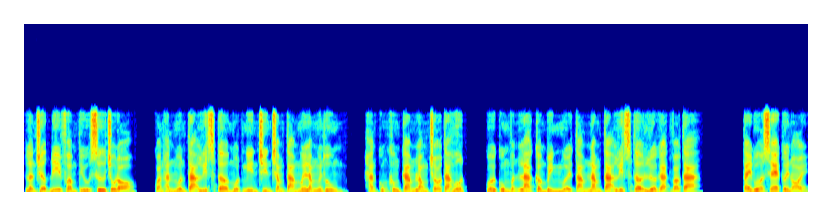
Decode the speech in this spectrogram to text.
lần trước đi phẩm tiểu sư chỗ đó, quản hắn muốn tạ Lister 1985 nguyên thùng, hắn cũng không cam lòng cho ta hút, cuối cùng vẫn là cầm bình tám năm tạ Lister lừa gạt vào ta. Tay đua xe cười nói,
